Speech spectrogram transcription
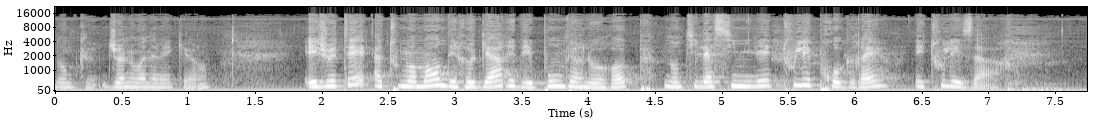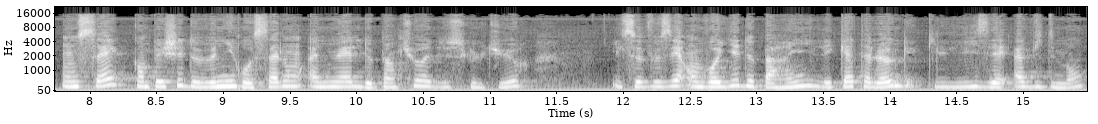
Donc John Wanamaker et jetait à tout moment des regards et des ponts vers l'Europe, dont il assimilait tous les progrès et tous les arts. On sait qu'empêché de venir au salon annuel de peinture et de sculpture, il se faisait envoyer de Paris les catalogues qu'il lisait avidement,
